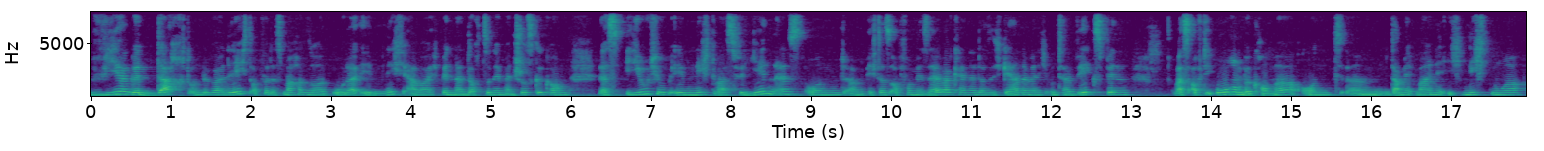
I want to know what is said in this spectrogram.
wir gedacht und überlegt, ob wir das machen sollen oder eben nicht. Aber ich bin dann doch zu dem Entschluss gekommen, dass YouTube eben nicht was für jeden ist und ähm, ich das auch von mir selber kenne, dass ich gerne, wenn ich unterwegs bin, was auf die Ohren bekomme. Und ähm, damit meine ich nicht nur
